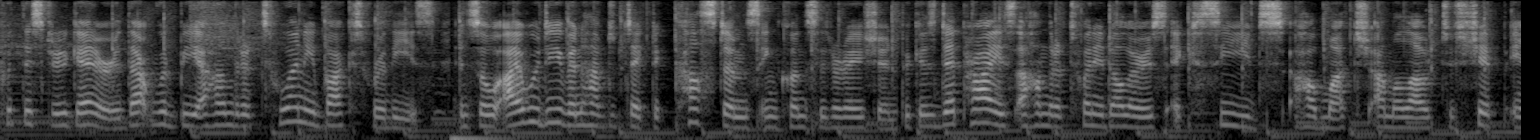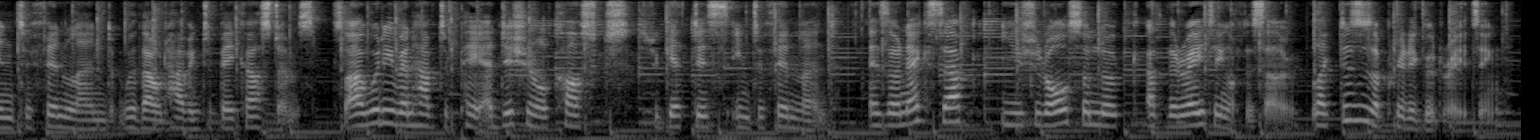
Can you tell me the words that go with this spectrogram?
put this together that would be 120 bucks for these and so i would even have to take the customs in consideration because the price 120 dollars exceeds how much i'm allowed to ship into finland without having to pay customs so i would even have to pay additional costs to get this into finland and so next up, you should also look at the rating of the seller. Like this is a pretty good rating.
